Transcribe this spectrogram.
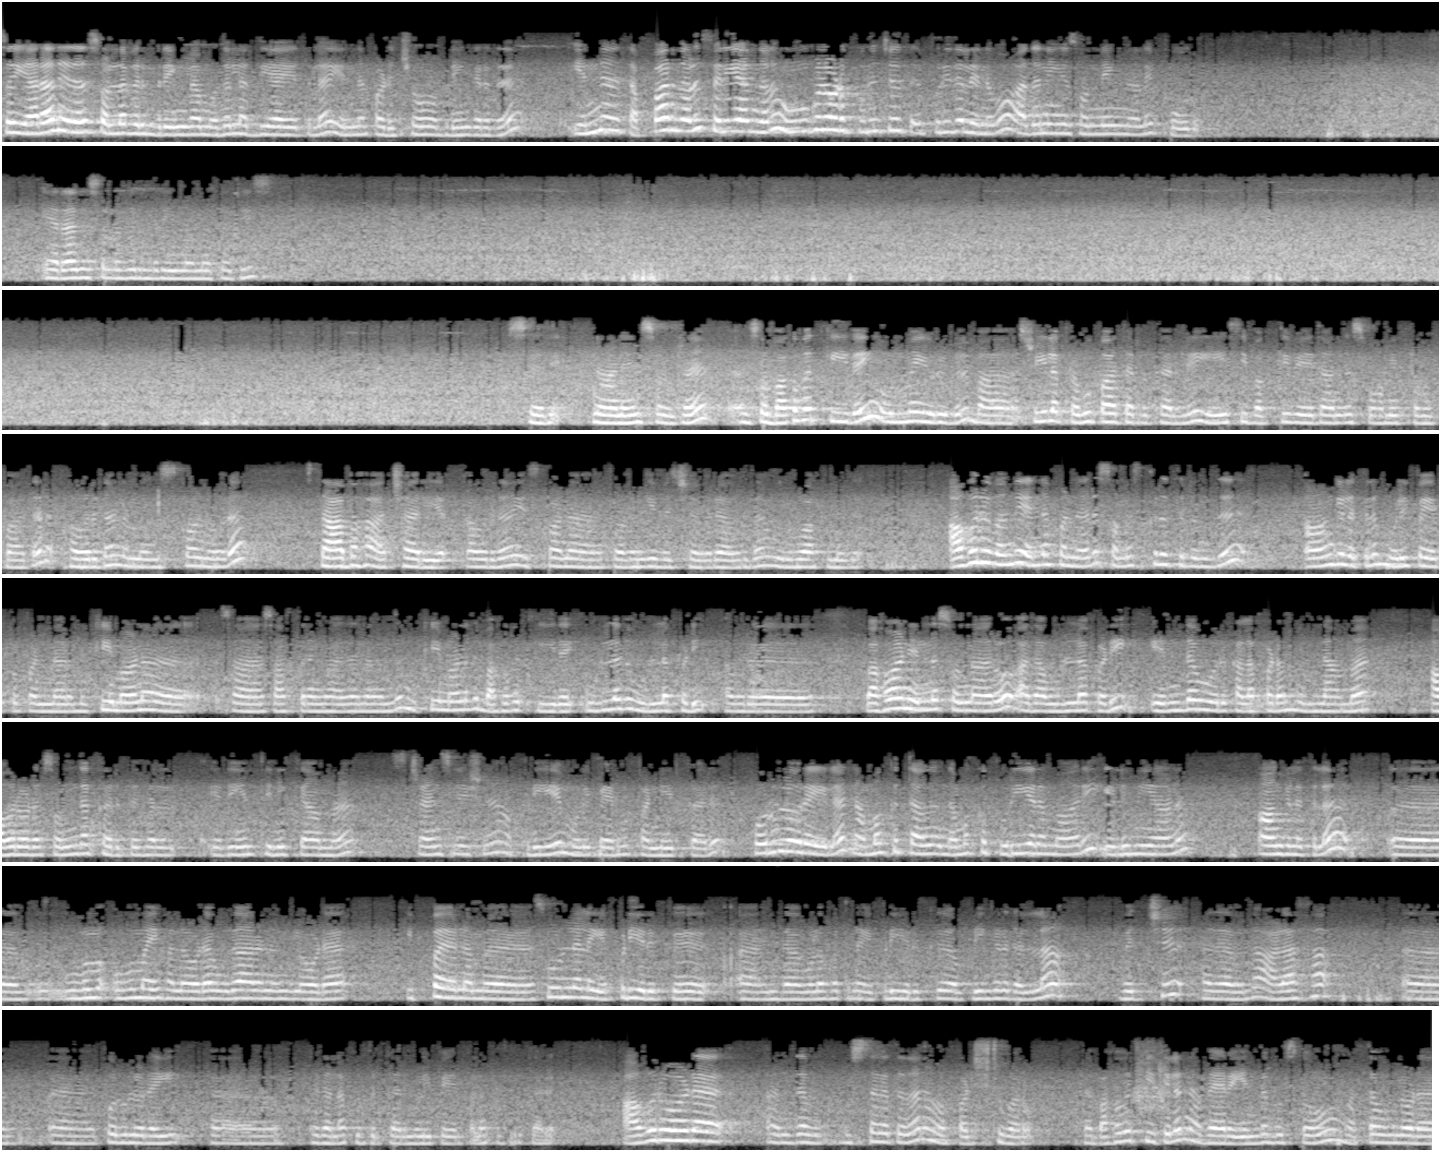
ஸோ யாராவது ஏதாவது சொல்ல விரும்புறீங்களா? முதல் அத்தியாயத்தில் என்ன படித்தோம் அப்படிங்கிறது? என்ன தப்பாக இருந்தாலும் சரியாக இருந்தாலும் உங்களோட புரிஞ்ச புரிதல் என்னவோ அதை நீங்கள் சொன்னீங்கனாலே போதும். யாராவது சொல்ல விரும்புறீங்களா மாதாஜிஸ் சரி நானே சொல்கிறேன் ஸோ பகவத்கீதை உண்மையுருவில் ப ஸ்ரீல பிரபுபாதர் இருக்காருலே ஏசி பக்தி வேதாந்த சுவாமி பிரபுபாதர். அவர் தான் நம்ம இஸ்கானோட ஸ்தாபக ஆச்சாரியர். அவர் தான் இஸ்கானை தொடங்கி வச்சவர் அவர் தான் உருவாக்குனது. அவர் வந்து என்ன பண்ணார்? சமஸ்கிருதத்திலிருந்து ஆங்கிலத்தில் மொழிபெயர்ப்பு பண்ணார். முக்கியமான சா சாஸ்திரங்கள். அதில் வந்து முக்கியமானது பகவத்கீதை. உள்ளது உள்ளபடி. அவர் பகவான் என்ன சொன்னாரோ அதை உள்ளபடி எந்த ஒரு கலப்படமும் இல்லாமல் அவரோட சொந்த கருத்துகள் எதையும் திணிக்காம டிரான்ஸ்லேஷனை அப்படியே மொழிபெயர்ப்பு பண்ணியிருக்காரு. பொருளுரையில் நமக்கு தகு நமக்கு புரிகிற மாதிரி எளிமையான ஆங்கிலத்தில் அஹ், உவம உவமைகளோட உதாரணங்களோட இப்போ நம்ம சூழ்நிலை எப்படி இருக்குது இந்த உலகத்தில் எப்படி இருக்குது அப்படிங்கிறதெல்லாம் வச்சு அதை வந்து அழகாக பொருளுரை இதெல்லாம் கொடுத்துருக்காரு மொழிபெயர்ப்பெல்லாம் கொடுத்துருக்காரு. அவரோட அந்த புஸ்தகத்தை தான் நம்ம படிச்சுட்டு வரோம். இந்த பகவத்கீதையில் நான் வேறு எந்த புஸ்தகமும் மற்றவங்களோட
